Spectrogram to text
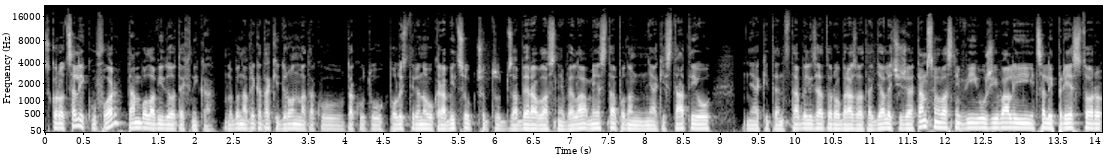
skoro celý kufor, tam bola videotechnika. Lebo napríklad taký dron má takú, takú tú polystyrenovú krabicu, čo tu zabera vlastne veľa miesta, potom nejaký statív, nejaký ten stabilizátor obrazu a tak ďalej. Čiže tam sme vlastne využívali celý priestor e,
